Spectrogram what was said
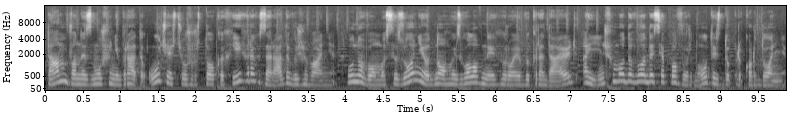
Там вони змушені брати участь у жорстоких іграх заради виживання. У новому сезоні одного із головних героїв викрадають, а іншому доводиться повернутись до прикордоння.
